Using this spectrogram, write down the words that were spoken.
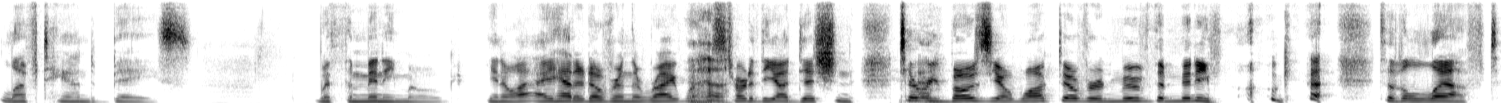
left-hand bass with the Mini Moog. You know, I had it over in the right when uh-huh. I started the audition. Terry uh-huh. Bozzio walked over and moved the Mini Moog to the left.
